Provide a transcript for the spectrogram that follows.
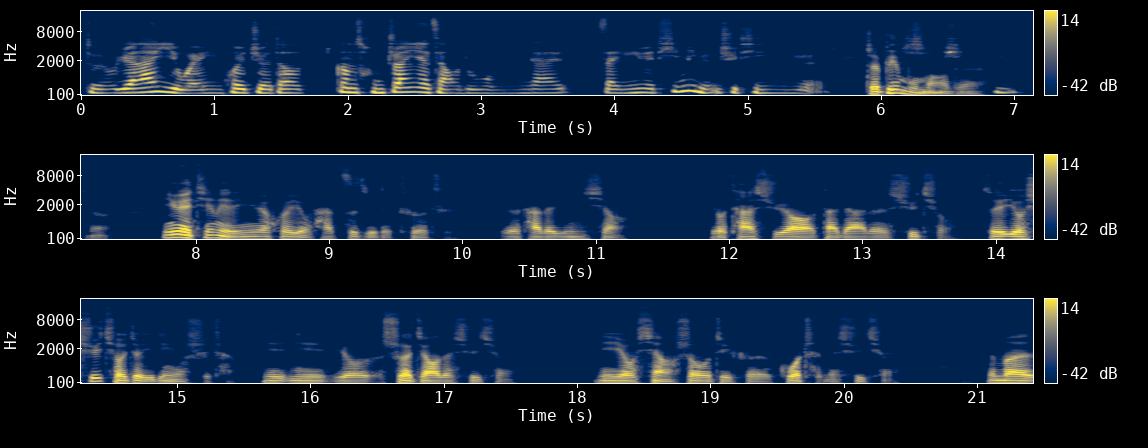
对我原来以为你会觉得更从专业角度，我们应该在音乐厅里面去听音乐。这并不矛是盾。嗯音乐厅里的音乐会有它自己的特质，有它的音效，有它需要大家的需求，所以有需求就一定有市场。你你有社交的需求，你有享受这个过程的需求，那么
